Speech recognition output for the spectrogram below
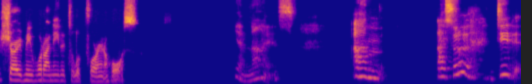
showed me what I needed to look for in a horse. Yeah, nice. Um, I sort of did.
